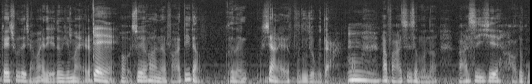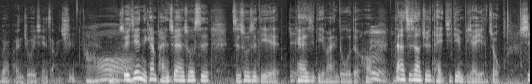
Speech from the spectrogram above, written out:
该出的想卖的也都已经卖了，对，哦，所以的话呢，反而低档。可能下来的幅度就不大，嗯，那反而是什么呢？反而是一些好的股票可能就会先上去，哦，所以今天你看盘，虽然说是指数是跌，开始是跌蛮多的哈，嗯，大致上就是台积电比较严重，是，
